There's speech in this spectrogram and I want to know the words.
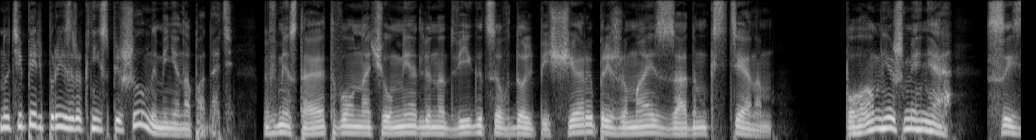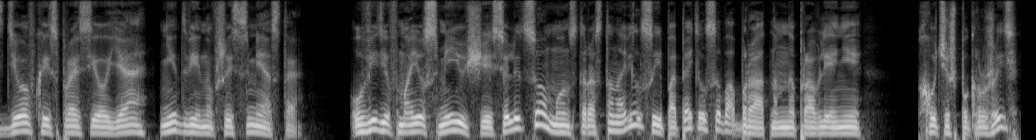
Но теперь призрак не спешил на меня нападать. Вместо этого он начал медленно двигаться вдоль пещеры, прижимаясь задом к стенам. «Помнишь меня?» — с издевкой спросил я, не двинувшись с места. Увидев мое смеющееся лицо, монстр остановился и попятился в обратном направлении. «Хочешь покружить?»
